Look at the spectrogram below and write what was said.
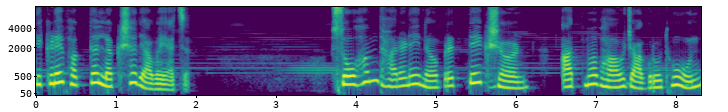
तिकडे फक्त लक्ष द्यावयाचं. सोहम धारणेनं प्रत्येक क्षण आत्मभाव जागृत होऊन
